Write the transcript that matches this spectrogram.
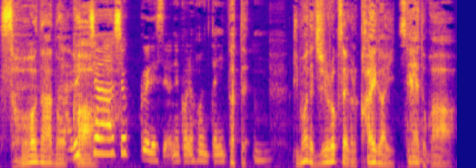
そうなのカルチか。ャーショックですよね、これ本当に。だって、うん、今まで16歳から海外行ってとか、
